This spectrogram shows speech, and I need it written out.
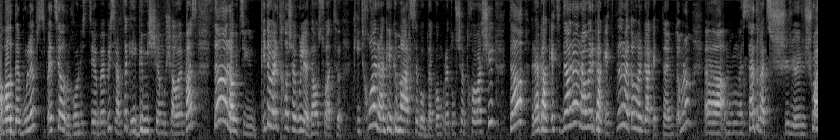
ავალდებულებს სპეციალურ ღონისძიებების რაღაცა გეგმის შემუშავებას და რა ვიცი, კიდევ ერთხელ შეგვიძლია დავსვათ კითხვა, რა გეგმა არსებობდა კონკრეტულ შემთხვევაში და რა გაკეთდა რა, რა ვერ გაკეთდა, რატომ ვერ გაკეთდა, იმიტომ რომ სადღაც შუა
